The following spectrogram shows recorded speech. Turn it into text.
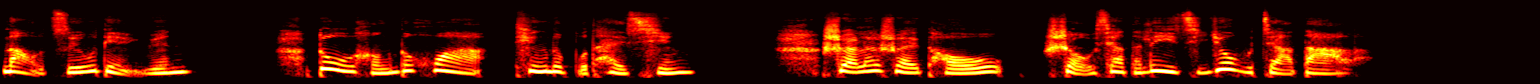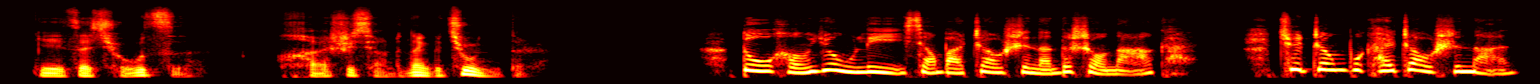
脑子有点晕。杜恒的话听得不太清，甩了甩头，手下的力气又加大了。你在求子，还是想着那个救你的人？杜恒用力想把赵世南的手拿开，却挣不开赵世南。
